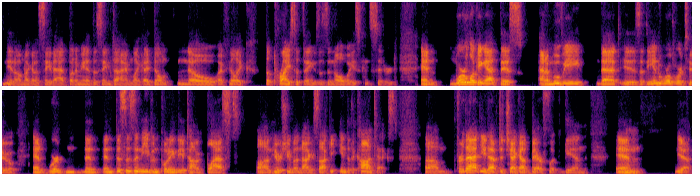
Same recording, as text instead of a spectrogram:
you know, I'm not gonna say that. But I mean, at the same time, like I don't know. I feel like the price of things isn't always considered. And we're looking at this at a movie that is at the end of World War II, and we're and, and this isn't even putting the atomic blasts on Hiroshima and Nagasaki into the context. Um, for that, you'd have to check out Barefoot Gen, and yeah,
